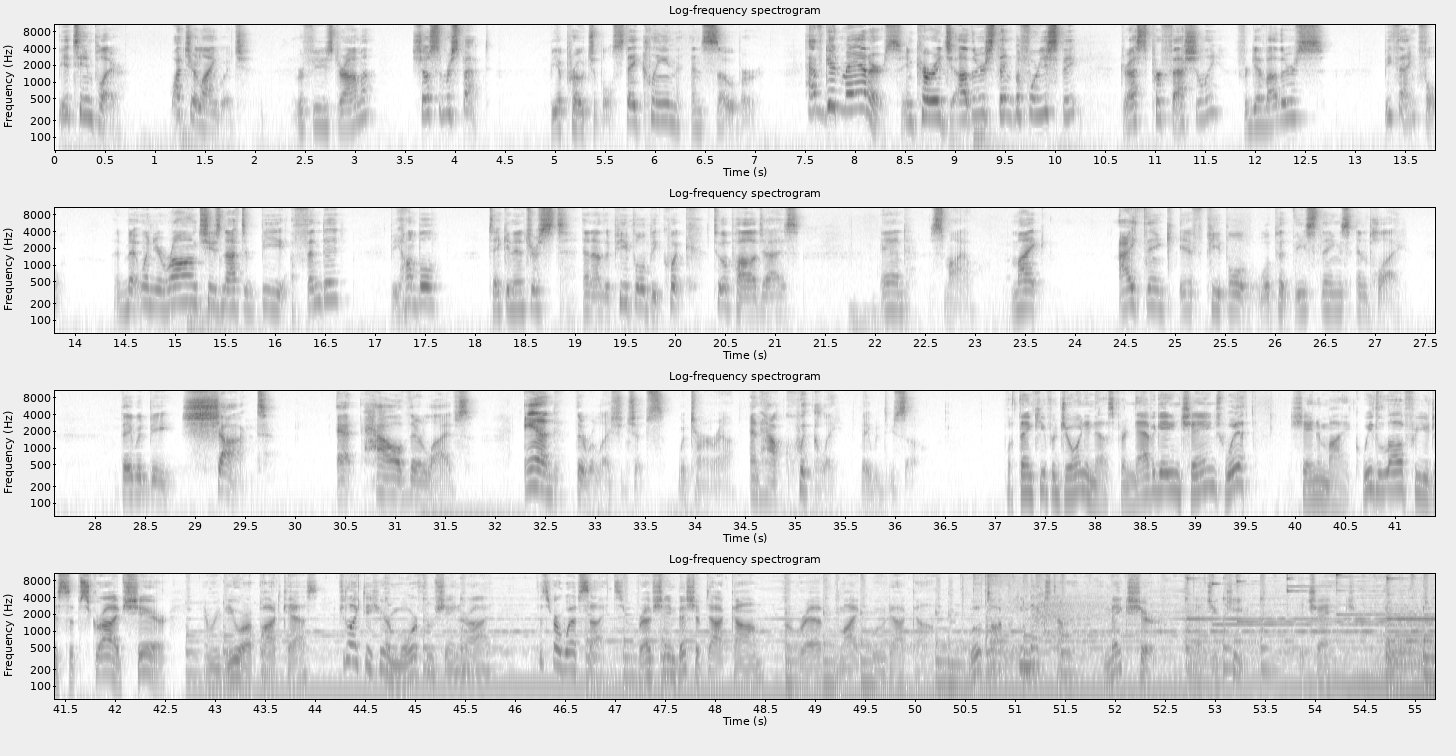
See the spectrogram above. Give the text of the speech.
be a team player, watch your language, refuse drama, show some respect, be approachable, stay clean and sober, have good manners, encourage others, think before you speak, dress professionally, forgive others, be thankful, admit when you're wrong, choose not to be offended, be humble, take an interest in other people, be quick to apologize, and smile. Mike, I think if people will put these things in play, they would be shocked at how their lives and their relationships would turn around and how quickly they would do so. Well, thank you for joining us for Navigating Change with Shane and Mike. We'd love for you to subscribe, share, and review our podcast. If you'd like to hear more from Shane or I, visit our websites, revshanebishop.com or RevMikeWoo.com. We'll talk to you next time make sure that you keep the change.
